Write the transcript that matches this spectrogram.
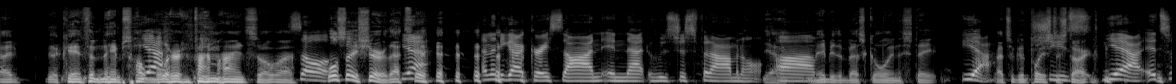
I I, I gave the names all Yeah. blur in my mind, so uh, So we'll say sure. That's yeah, and then you got Grace Zahn in net, who's just phenomenal. yeah, um, maybe the best goalie in the state. yeah, That's a good place to start. yeah, it's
